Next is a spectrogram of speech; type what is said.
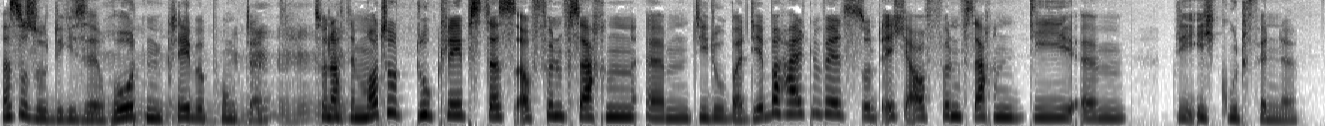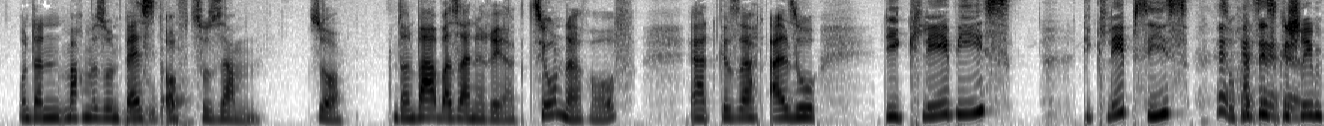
Also so diese roten Klebepunkte. So nach dem Motto, du klebst das auf fünf Sachen, ähm, die du bei dir behalten willst und ich auf fünf Sachen, die, ähm, die ich gut finde. Und dann machen wir so ein Best-of zusammen. So. Und dann war aber seine Reaktion darauf. Er hat gesagt, also die Klebis, die Klebsis, so hat sie es geschrieben,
